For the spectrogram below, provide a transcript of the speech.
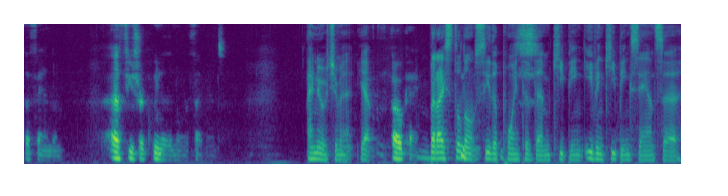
the fandom. A future queen of the north. I meant. I knew what you meant. Yep. Okay. But I still don't see the point of them keeping even keeping Sansa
